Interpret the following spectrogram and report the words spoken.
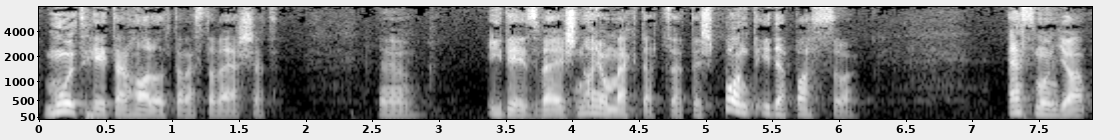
Múlt héten hallottam ezt a verset idézve, és nagyon megtetszett, és pont ide passzol. Ezt mondja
